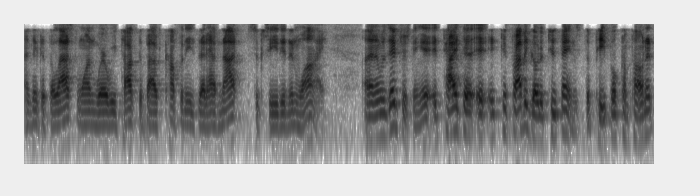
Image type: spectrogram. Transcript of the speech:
I think, at the last one where we talked about companies that have not succeeded and why. And it was interesting. It, it tied to it, it could probably go to two things: the people component,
